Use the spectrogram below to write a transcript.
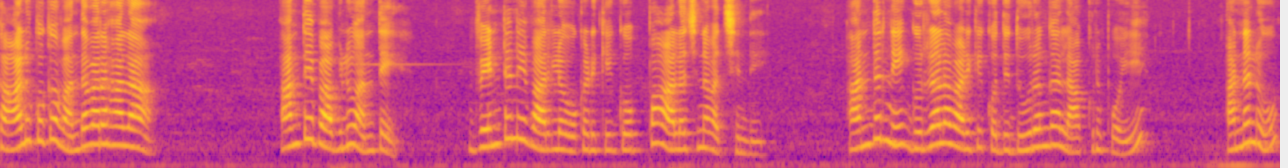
కాలుకొక వంద వరహాలా? అంతే బాబులు అంతే. వెంటనే వారిలో ఒకడికి గొప్ప ఆలోచన వచ్చింది. అందరినీ గుర్రాల వాడికి కొద్ది దూరంగా లాక్కుని పోయి అన్నలు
